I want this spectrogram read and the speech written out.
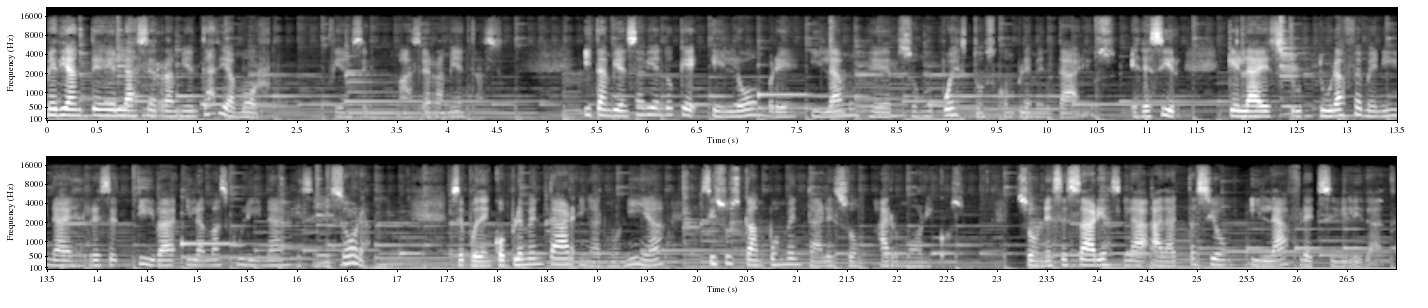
Mediante las herramientas de amor, fíjense, más herramientas. Y también sabiendo que el hombre y la mujer son opuestos complementarios, es decir, que la estructura femenina es receptiva y la masculina es emisora. Se pueden complementar en armonía si sus campos mentales son armónicos. Son necesarias la adaptación y la flexibilidad.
